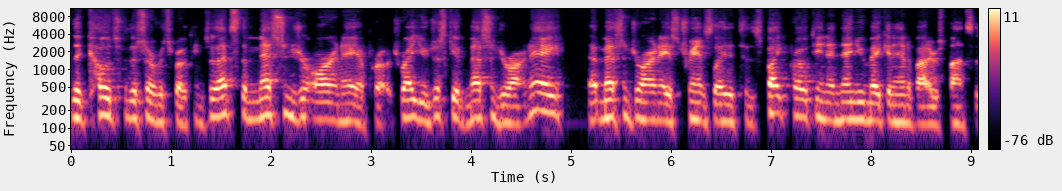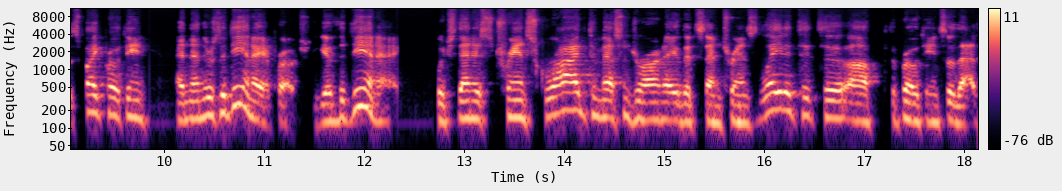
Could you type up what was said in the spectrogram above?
that codes for the surface protein. So that's the messenger RNA approach, right? You just give messenger RNA. That messenger RNA is translated to the spike protein, and then you make an antibody response to the spike protein. And then there's the DNA approach. You give the DNA which then is transcribed to messenger RNA that's then translated to, to uh, the protein. So that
